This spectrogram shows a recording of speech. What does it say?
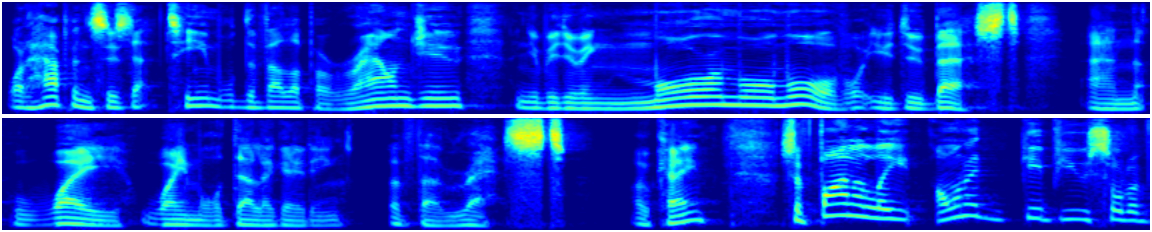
what happens is that team will develop around you and you'll be doing more and more and more of what you do best and way, way more delegating of the rest. Okay. So finally, I want to give you sort of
